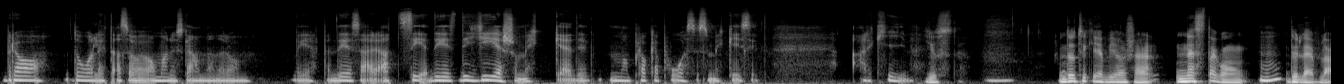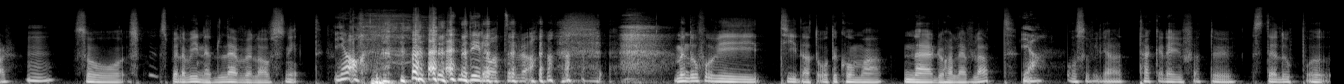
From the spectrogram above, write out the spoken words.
Bra, dåligt, alltså om man nu ska använda de begreppen. Det är så här att se, det, det ger så mycket. Det, man plockar på sig så mycket i sitt arkiv. Just det. Men då tycker jag vi gör så här. Nästa gång Mm. du levlar Mm. så sp- spelar vi in ett levelavsnitt. Ja, det låter bra. Men då får vi tid att återkomma när du har levlat. Ja, Och så vill jag tacka dig för att du ställde upp och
